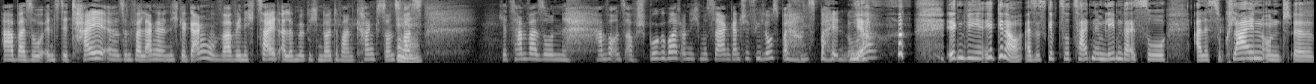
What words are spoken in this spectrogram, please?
aber so ins Detail äh, sind wir lange nicht gegangen, war wenig Zeit, alle möglichen Leute waren krank, sonst mhm. was. Jetzt haben wir so ein, haben wir uns auf Spur gebracht und ich muss sagen, ganz schön viel los bei uns beiden, oder? Ja. Irgendwie, ja, genau. Also es gibt so Zeiten im Leben, da ist so alles so klein und äh,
